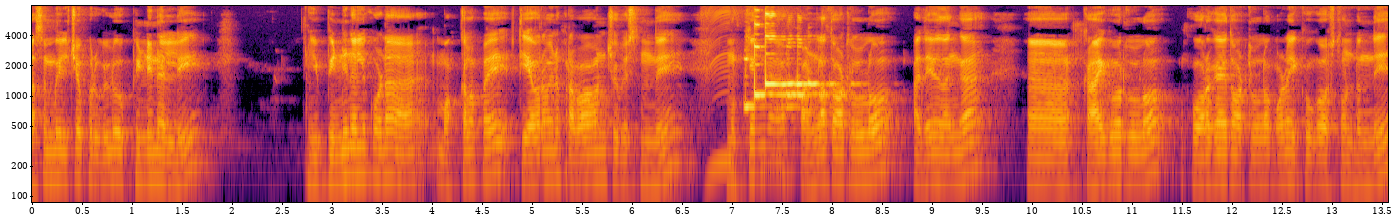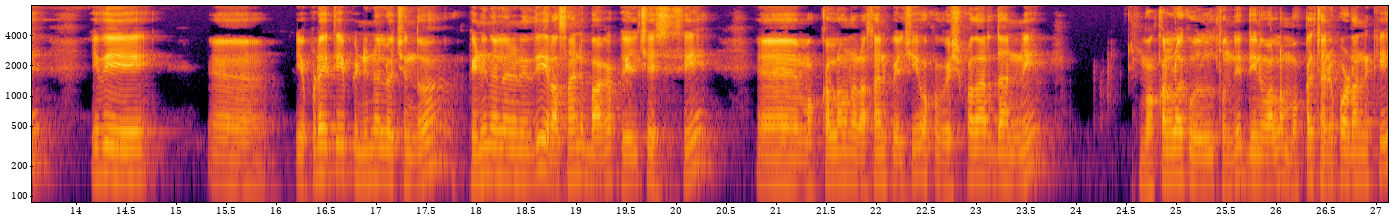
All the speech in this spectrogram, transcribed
రసం పీల్చే పురుగులు పిండి నల్లి. ఈ పిండి నల్లి కూడా మొక్కలపై తీవ్రమైన ప్రభావాన్ని చూపిస్తుంది. ముఖ్యంగా పండ్ల తోటల్లో అదేవిధంగా కాయగూరల్లో కూరగాయ తోటల్లో కూడా ఎక్కువగా వస్తుంటుంది. ఇది ఎప్పుడైతే ఈ పిండి నల్లి వచ్చిందో పిండి నల్లి అనేది రసాన్ని బాగా పీల్చేసి మొక్కల్లో ఉన్న రసాన్ని పీల్చి ఒక విష పదార్థాన్ని మొక్కల్లోకి వదులుతుంది. దీనివల్ల మొక్కలు చనిపోవడానికి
